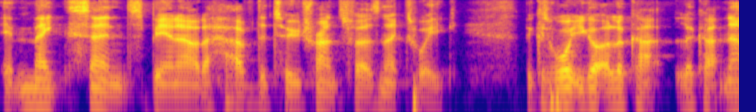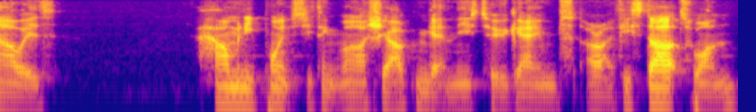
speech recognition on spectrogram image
it makes sense being able to have the two transfers next week because what you got to look at look at now is how many points do you think Martial can get in these two games? All right, if he starts one,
